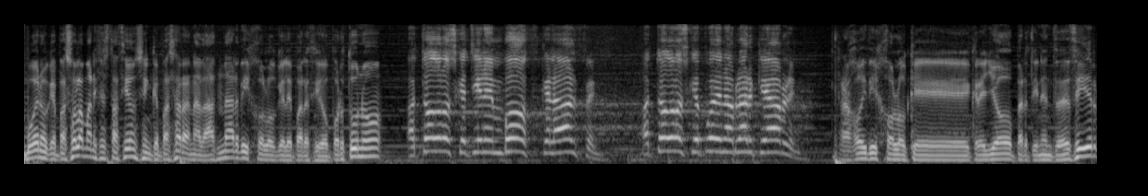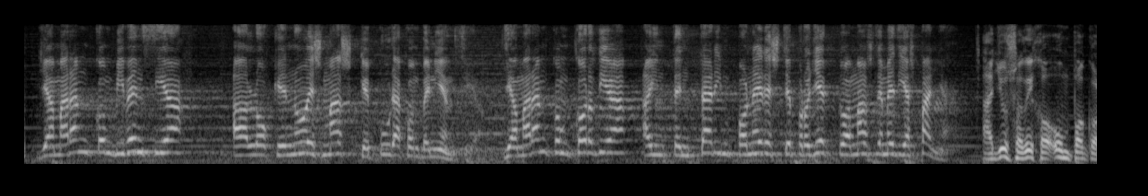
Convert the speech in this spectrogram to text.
Bueno, que pasó la manifestación sin que pasara nada. Aznar dijo lo que le pareció oportuno. A todos los que tienen voz, que la alcen. A todos los que pueden hablar, que hablen. Rajoy dijo lo que creyó pertinente decir. Llamarán convivencia a lo que no es más que pura conveniencia. Llamarán concordia a intentar imponer este proyecto a más de media España. Ayuso dijo un poco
